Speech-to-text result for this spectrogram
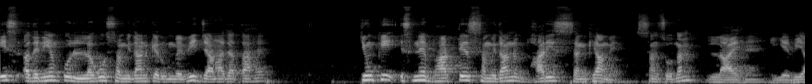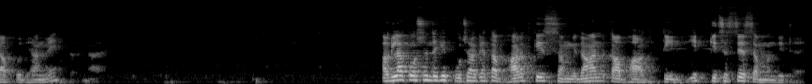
इस अधिनियम को लघु संविधान के रूप में भी जाना जाता है। क्योंकि इसने भारतीय संविधान में भारी संख्या में संशोधन लाए हैं, ये भी आपको ध्यान में रखना है। अगला क्वेश्चन देखिए, पूछा गया था भारत के संविधान का भाग तीन, ये किससे संबंधित है?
